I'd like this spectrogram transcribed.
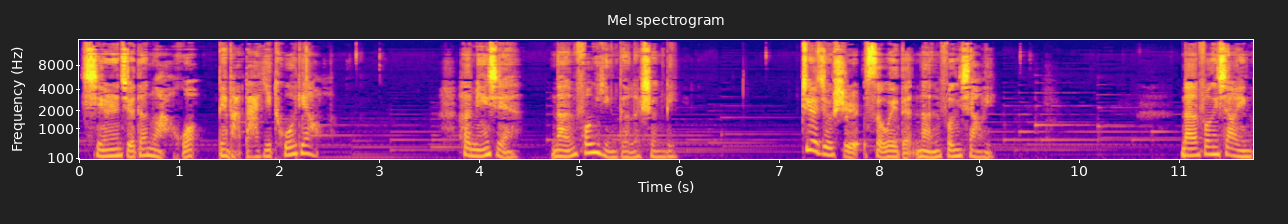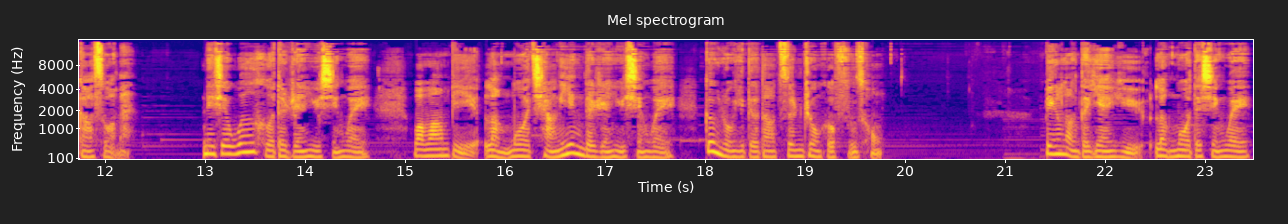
行人觉得暖和，便把大衣脱掉了。很明显，南风赢得了胜利。这就是所谓的南风效应。南风效应告诉我们，那些温和的人与行为，往往比冷漠强硬的人与行为更容易得到尊重和服从。冰冷的言语、冷漠的行为，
